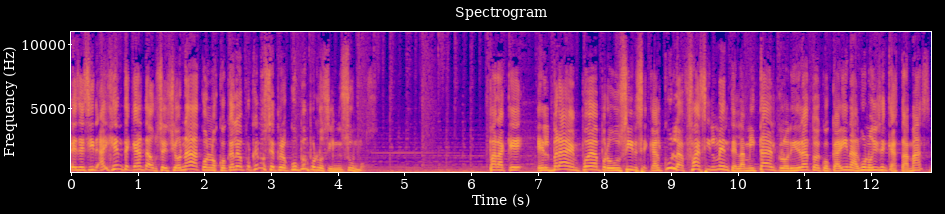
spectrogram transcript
Es decir, hay gente que anda obsesionada con los cocaleros. ¿Por qué no se preocupan por los insumos? Para que el Braen pueda producir, se calcula fácilmente la mitad del clorhidrato de cocaína. Algunos dicen que hasta más,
